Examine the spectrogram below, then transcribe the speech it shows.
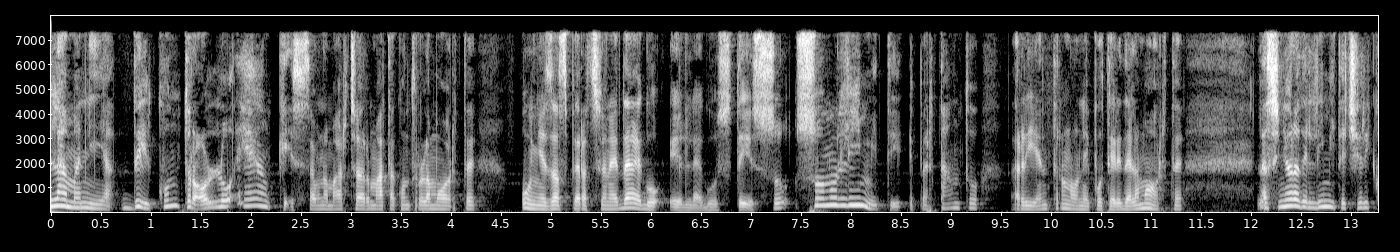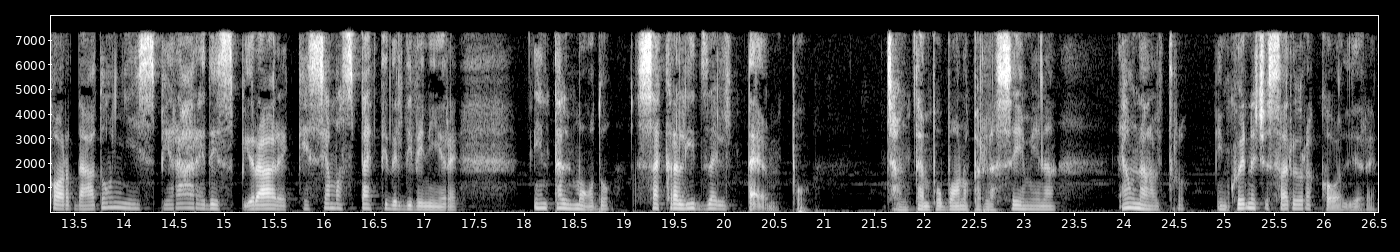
La mania del controllo è anch'essa una marcia armata contro la morte. Ogni esasperazione d'ego e l'ego stesso sono limiti e pertanto rientrano nei poteri della morte. La signora del limite ci ricorda ad ogni ispirare ed espirare che siamo aspetti del divenire. In tal modo sacralizza il tempo. C'è un tempo buono per la semina e un altro in cui è necessario raccogliere.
